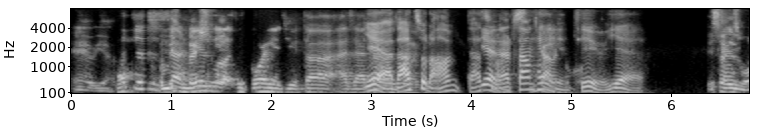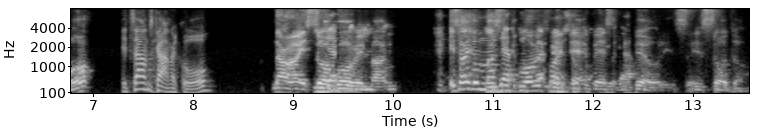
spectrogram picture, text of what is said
area. That doesn't I'm sound nearly as boring as you thought. As I Yeah, was that's what. I'm. That's Yeah, what that I'm sounds kinda cool. too. Yeah. It sounds what? It sounds kind of cool. No, it's so You boring, man. It's like a massive definitely glorified database something that you build. It's it's so dumb.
